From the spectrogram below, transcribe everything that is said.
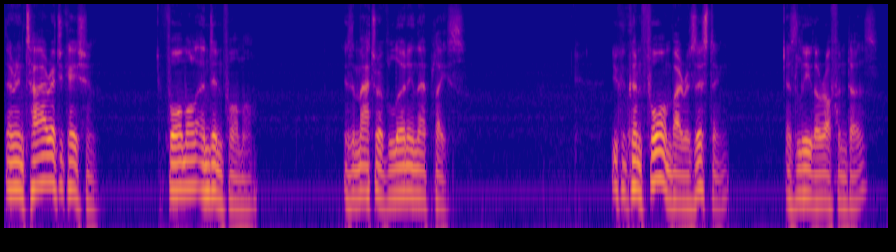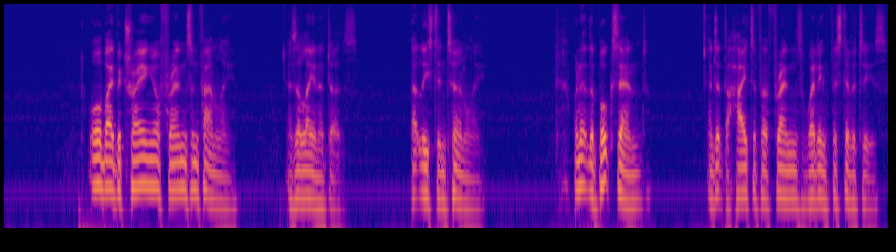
Their entire education, formal and informal, is a matter of learning their place. You can conform by resisting, as Lila often does, or by betraying your friends and family, as Elena does, at least internally. When at the book's end, and at the height of her friend's wedding festivities.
